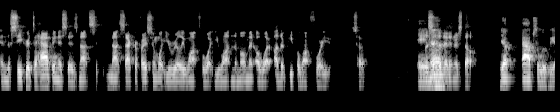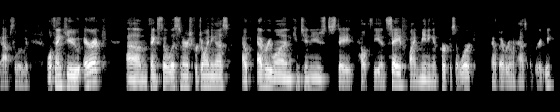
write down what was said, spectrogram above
And the secret to happiness is not not sacrificing what you really want for what you want in the moment or what other people want for you. So Amen. listen to that inner self. Yep. Absolutely. Absolutely. Well thank you eric. Um, thanks to the listeners for joining us. I hope everyone continues to stay healthy and safe find meaning and purpose at work. I hope everyone has a great week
